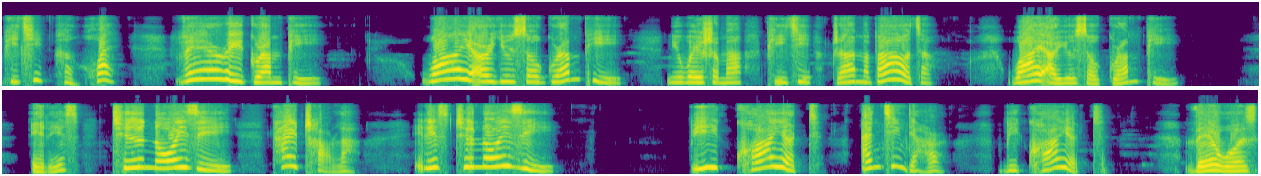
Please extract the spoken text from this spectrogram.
脾气很坏，very grumpy。Why are you so grumpy？你为什么脾气这么暴躁？Why are you so grumpy? It is too noisy. 太吵了。It is too noisy. Be quiet. 安静点儿。Be quiet. There was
